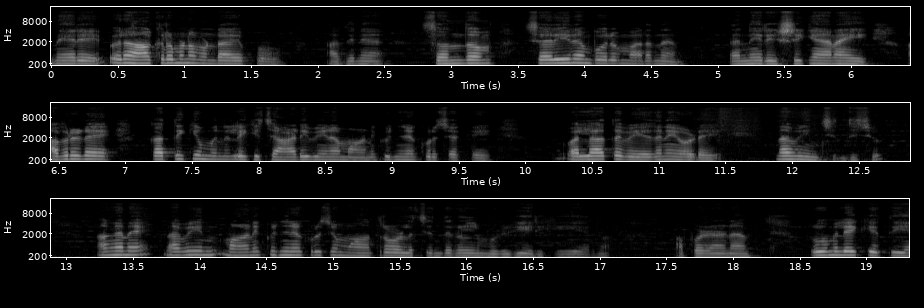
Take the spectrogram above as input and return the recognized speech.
നേരെ ഒരു ആക്രമണം ഉണ്ടായപ്പോൾ അതിന് സ്വന്തം ശരീരം പോലും മറന്ന് തന്നെ രക്ഷിക്കാനായി അവരുടെ കത്തിക്ക് മുന്നിലേക്ക് ചാടി വീണ മാണിക്കുഞ്ഞിനെക്കുറിച്ചൊക്കെ വല്ലാത്ത വേദനയോടെ നവീൻ ചിന്തിച്ചു. അങ്ങനെ നവീൻ മാണിക്കുഞ്ഞിനെക്കുറിച്ച് മാത്രമുള്ള ചിന്തകളിൽ മുഴുകിയിരിക്കുകയായിരുന്നു. അപ്പോഴാണ് റൂമിലേക്ക് എത്തിയ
